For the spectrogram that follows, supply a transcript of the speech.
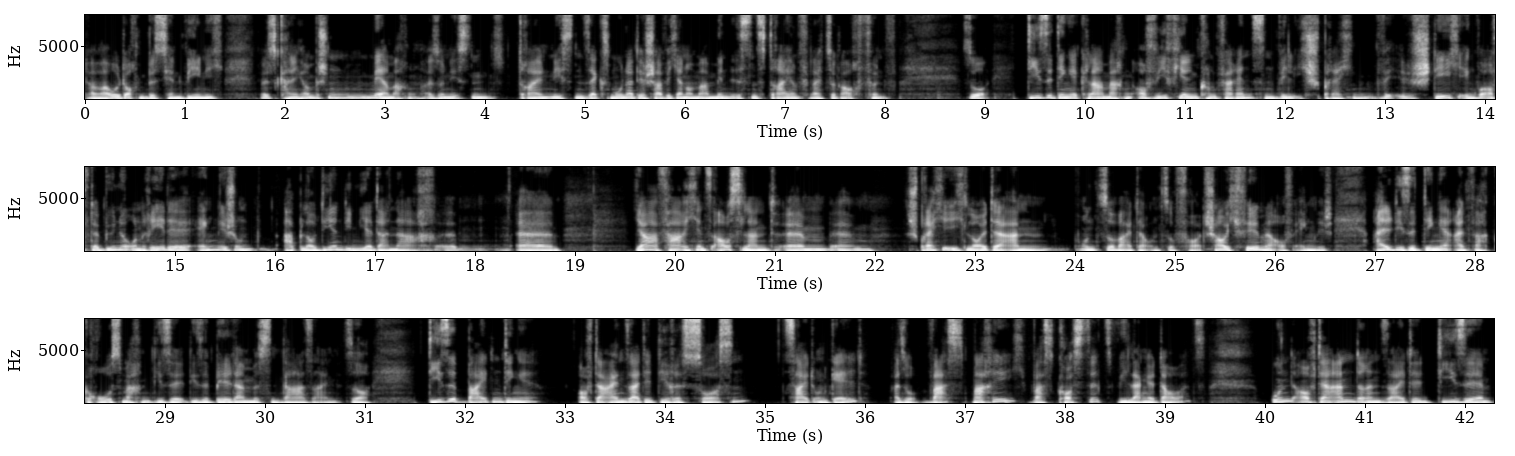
da war wohl doch ein bisschen wenig. Das kann ich auch ein bisschen mehr machen. Also nächsten drei, nächsten sechs Monate schaffe ich ja nochmal mindestens drei und vielleicht sogar auch fünf. So, diese Dinge klar machen. Auf wie vielen Konferenzen will ich sprechen? Stehe ich irgendwo auf der Bühne und rede Englisch und applaudieren die mir danach? Ähm, äh, ja, fahre ich ins Ausland, ähm, ähm, spreche ich Leute an und so weiter und so fort. Schaue ich Filme auf Englisch. All diese Dinge einfach groß machen, diese, diese Bilder müssen da sein. So, diese beiden Dinge, auf der einen Seite die Ressourcen, Zeit und Geld, also was mache ich, was kostet's, wie lange dauert's, und auf der anderen Seite diese,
